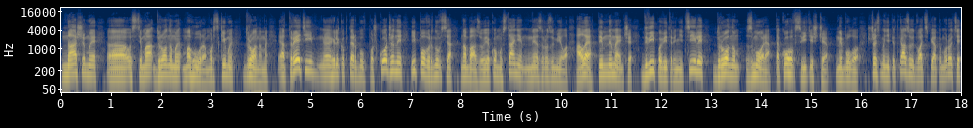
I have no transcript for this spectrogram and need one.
нашими е, ось цими дронами Магура, морськими дронами. А третій е, гелікоптер був пошкоджений і повернувся на базу, у якому стані не зрозуміло. Але тим не менше, дві повітряні цілі дроном з моря. Такого в світі ще не було. Щось мені підказує, у 25-му році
